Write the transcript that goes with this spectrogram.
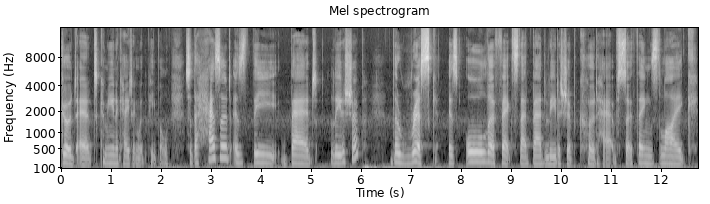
good at communicating with people. So the hazard is the bad leadership. The risk is all the effects that bad leadership could have. So things like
